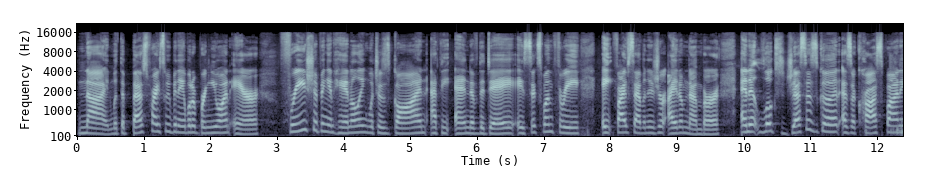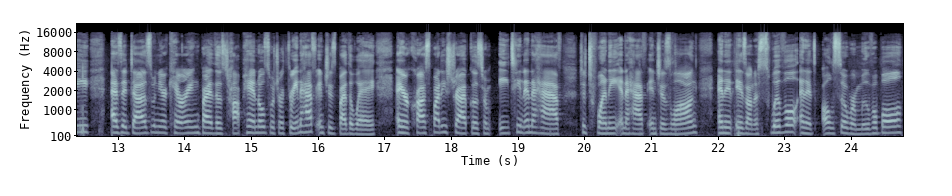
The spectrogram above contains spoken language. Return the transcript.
nine with the best price we've been able to bring you on air. Free shipping and handling, which is gone at the end of the day. A 613-857 is your item number. And it looks just as good as a crossbody as it does when you're carrying by those top handles, which are three and a half inches, by the way. And your crossbody strap goes from 18 and a half to 20 and a half inches long. And it is on a swivel and it's also removable.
